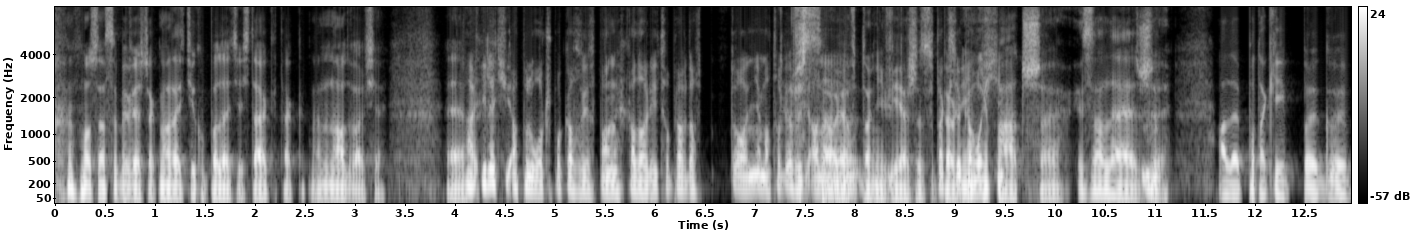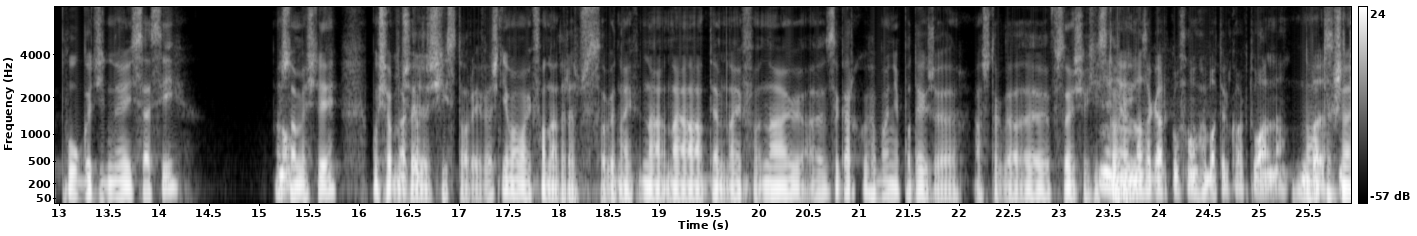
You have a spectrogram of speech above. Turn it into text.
można sobie, wiesz, tak na leciku polecieć, tak? Tak, na, na odwal się. A ile ci Apple Watch pokazuje spalnych kalorii? Co prawda to nie ma to wierzyć, ale... Co, ja w to nie wierzę tak zupełnie. nie patrzę. Zależy. Hmm. Ale po takiej półgodzinnej sesji Masz no. na myśli? Musiałbym tak, przejrzeć tak. historię. Wiesz, nie mam iPhone'a teraz przy sobie. Na, na, na tym, na, na, zegarku chyba nie podejrzę aż tak da, e, w sensie historii. Nie, nie, na zegarku są chyba tylko aktualne. No, także,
